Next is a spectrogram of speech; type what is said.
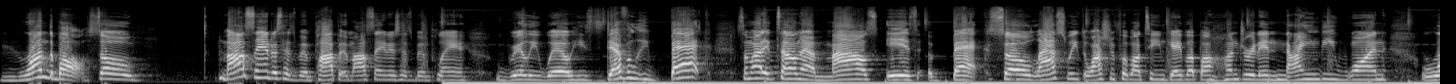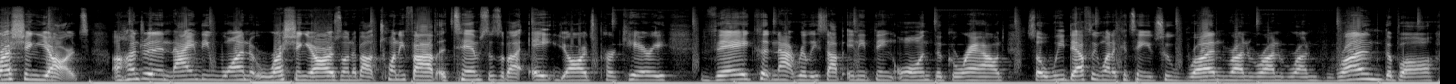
run the ball. So Miles Sanders has been popping. Miles Sanders has been playing really well. He's definitely back. Somebody telling that Miles is back. So last week, the Washington football team gave up 191 rushing yards. 191 rushing yards on about 25 attempts. It's about eight yards per carry. They could not really stop anything on the ground. So we definitely want to continue to run, run, run, run, run the ball,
